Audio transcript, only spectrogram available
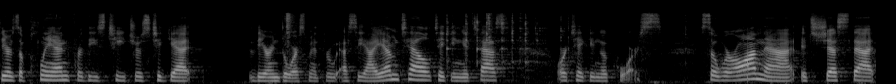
there's a plan for these teachers to get their endorsement through SEI MTEL, taking a test, or taking a course. So we're on that, it's just that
